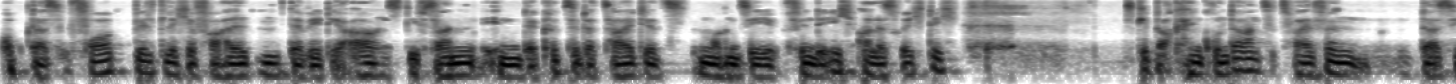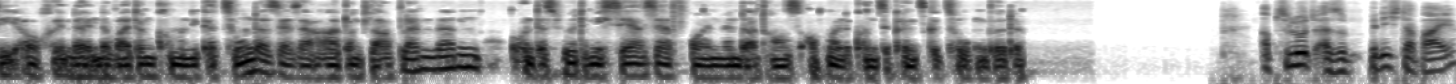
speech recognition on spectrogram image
ob das vorbildliche Verhalten der WTA und Steve Sun in der Kürze der Zeit jetzt machen sie, finde ich, alles richtig. Es gibt auch keinen Grund daran zu zweifeln, dass sie auch in der, in der weiteren Kommunikation da sehr, sehr hart und klar bleiben werden. Und das würde mich sehr, sehr freuen, wenn daraus auch mal eine Konsequenz gezogen würde. Absolut, also bin ich dabei.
